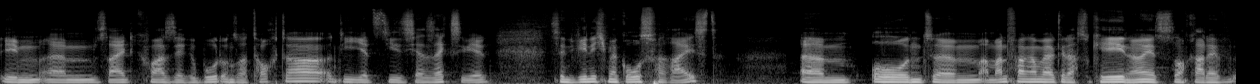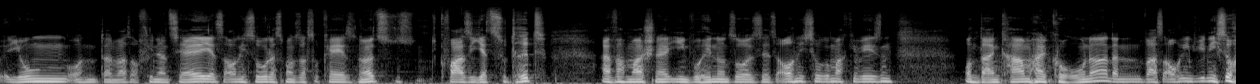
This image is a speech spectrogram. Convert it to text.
eben ähm, seit quasi der Geburt unserer Tochter, die jetzt dieses Jahr sechs wird, sind wir nicht mehr groß verreist. Ähm, und ähm, am Anfang haben wir halt gedacht, okay, ne, jetzt ist noch gerade jung und dann war es auch finanziell jetzt auch nicht so, dass man sagt, okay, jetzt, ne, jetzt quasi jetzt zu dritt einfach mal schnell irgendwo hin und so, ist jetzt auch nicht so gemacht gewesen. Und dann kam halt Corona, dann war es auch irgendwie nicht so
